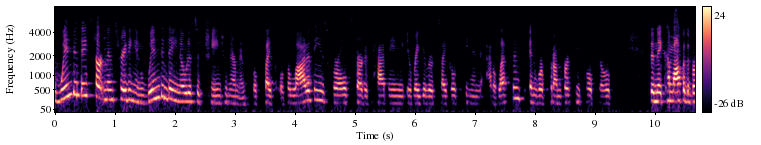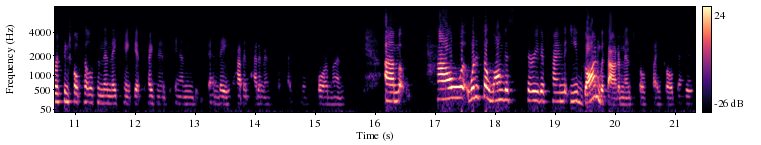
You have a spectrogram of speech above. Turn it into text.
When did they start menstruating and when did they notice a change in their menstrual cycles? A lot of these girls started having irregular cycles in adolescence and were put on birth control pills. Then they come off of the birth control pills and then they can't get pregnant and, and they haven't had a menstrual cycle in four months. Um, how, what is the longest period of time that you've gone without a menstrual cycle? That is,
